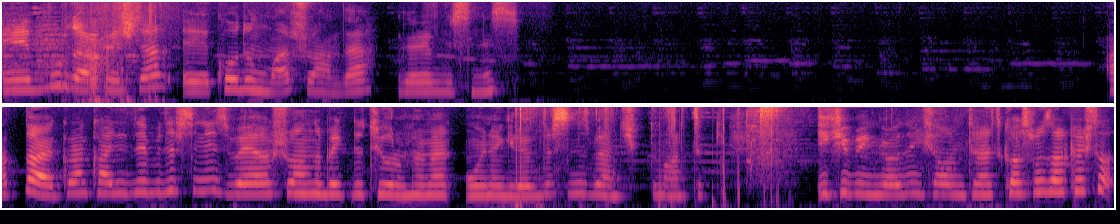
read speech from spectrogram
Ee, burada arkadaşlar e, kodum var şu anda görebilirsiniz. Hatta ekran kaydedebilirsiniz veya şu anda bekletiyorum hemen oyuna girebilirsiniz. Ben çıktım artık 2000 gördü inşallah internet kasmaz arkadaşlar.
